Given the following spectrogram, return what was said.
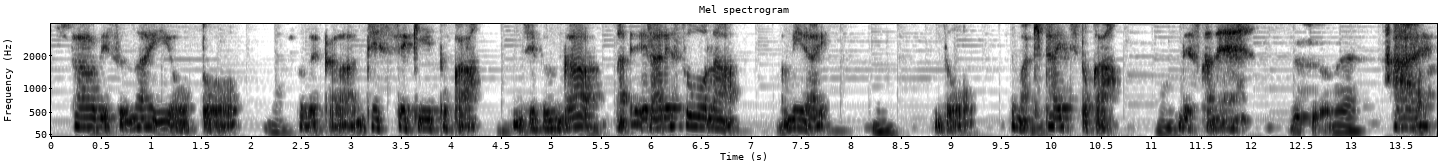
サービス内容と、それから実績とか、自分が得られそうな未来像、まあ、期待値とか、うんですかね。ですよね。はい。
